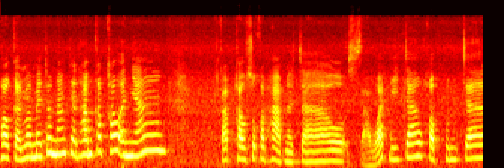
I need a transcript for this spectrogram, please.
พอกันว่าแม่เจ้านางจะทำกับข้าวอันยังกับข้าวสุขภาพนะเจ้า สวัสดีเจ้าขอบคุณเจ้า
